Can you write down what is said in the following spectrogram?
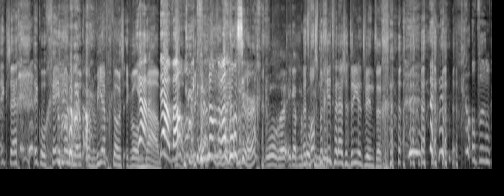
Ik zeg, ik wil geen monoloog over wie je hebt gekozen. Ik wil een Ja, naam. nou, waarom de ik Fernando Alonso eh, ik heb mijn Het was begin op. 2023. op een,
